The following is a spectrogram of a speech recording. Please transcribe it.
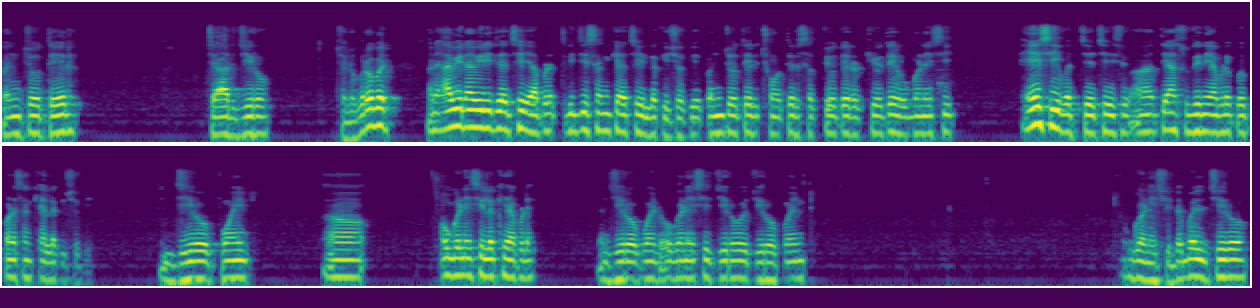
પંચોતેર ચાર જીરો. ચલો, બરોબર? અને આવી આવી રીતે છે, આપણે ત્રીજી સંખ્યા છે, એ લખી શકીએ. પંચોતેર, છોતેર, સત્યોતેર, અઠ્યોતેર, ઓગણએંસી, એંસી વચ્ચે છે ત્યાં સુધીની આપણે કોઈ પણ સંખ્યા લખી શકીએ. ઝીરો પોઈન્ટ ઓગણએંસી લખીએ આપણે. ઝીરો પોઈન્ટ ઓગણએંસી, જીરો ઝીરો પોઈન્ટ ઓગણએંસી ડબલ જીરો,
